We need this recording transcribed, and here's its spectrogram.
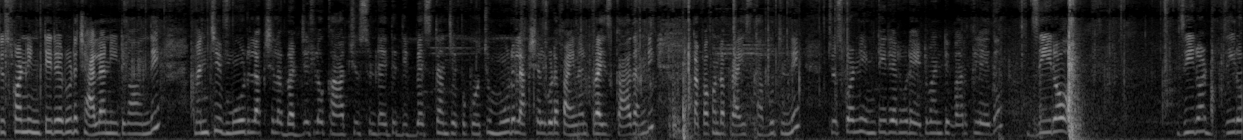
చూసుకోండి ఇంటీరియర్ కూడా చాలా నీట్గా ఉంది. మంచి మూడు లక్షల బడ్జెట్లో కార్ చూస్తుంటే అయితే ది బెస్ట్ అని చెప్పుకోవచ్చు. మూడు లక్షలు కూడా ఫైనల్ ప్రైస్ కాదండి. తప్పకుండా ప్రైస్ తగ్గుతుంది. చూసుకోండి ఇంటీరియర్ కూడా ఎటువంటి వర్క్ లేదు. జీరో జీరో జీరో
